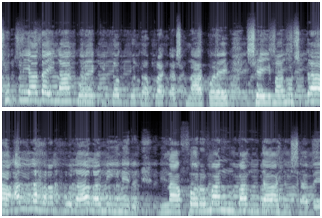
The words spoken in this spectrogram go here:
শুক্রিয়া আদায় না করে, কৃতজ্ঞতা প্রকাশ না করে, সেই মানুষটা আল্লাহ রব্বুল আলমিনের নাফরমান বান্দা হিসাবে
